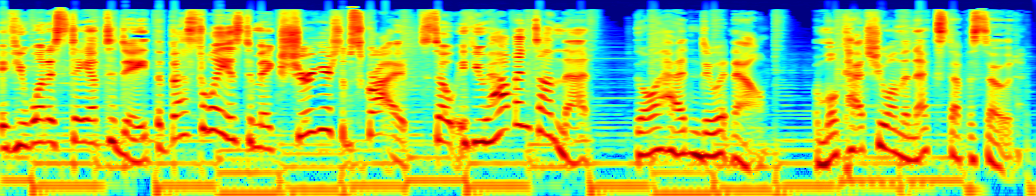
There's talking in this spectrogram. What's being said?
If you want to stay up to date, the best way is to make sure you're subscribed. So if you haven't done that, go ahead and do it now. And we'll catch you on the next episode.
